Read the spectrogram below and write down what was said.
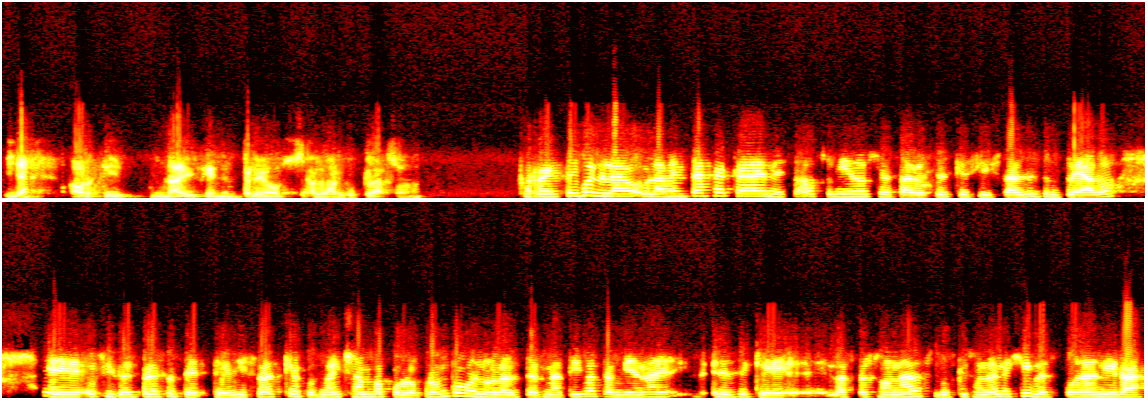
y ya, ahora sí nadie tiene empleos a largo plazo, ¿no? Correcto. Y bueno, la, la ventaja acá en Estados Unidos, ya sabes, es que si estás desempleado, eh, o si la empresa te, te dice que pues no hay chamba por lo pronto, bueno, la alternativa también es de que las personas, los que son elegibles, puedan ir a,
